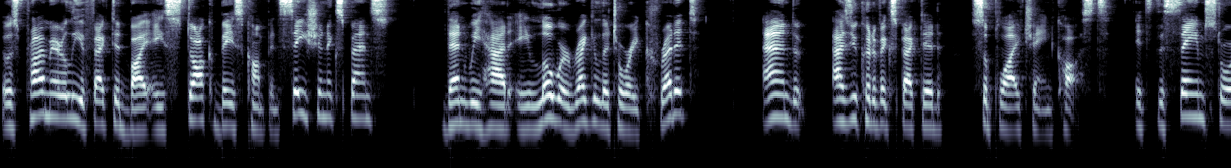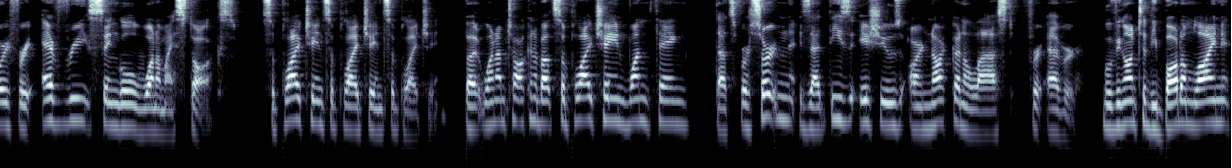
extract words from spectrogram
It was primarily affected by a stock based compensation expense. Then we had a lower regulatory credit, and as you could have expected, supply chain costs. It's the same story for every single one of my stocks. Supply chain, supply chain, supply chain. But when I'm talking about supply chain, one thing that's for certain is that these issues are not going to last forever. Moving on to the bottom line,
